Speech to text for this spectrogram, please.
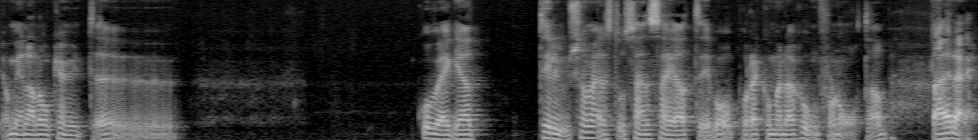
Jag menar de kan ju inte eh, gå väga till hur som helst och sen säga att det var på rekommendation från ATAB. Nej, nej.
